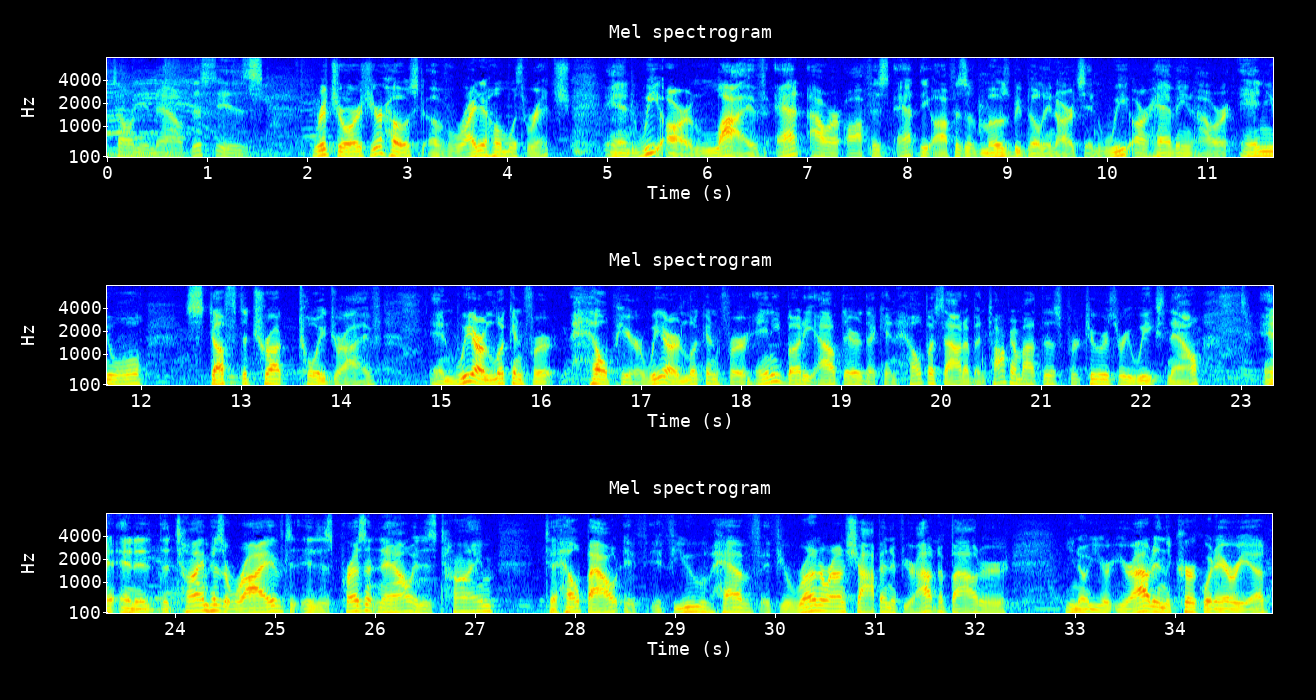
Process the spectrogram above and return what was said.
Telling you now, this is Rich Orrs, your host of Right at Home with Rich, and we are live at our office at the office of Mosby Building Arts, and we are having our annual Stuff the Truck toy drive. And we are looking for help here. We are looking for anybody out there that can help us out. I've been talking about this for two or three weeks now, and, and it, the time has arrived. It is present now. It is time to help out. If if you have if you're running around shopping, if you're out and about, or you know you're you're out in the Kirkwood area,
